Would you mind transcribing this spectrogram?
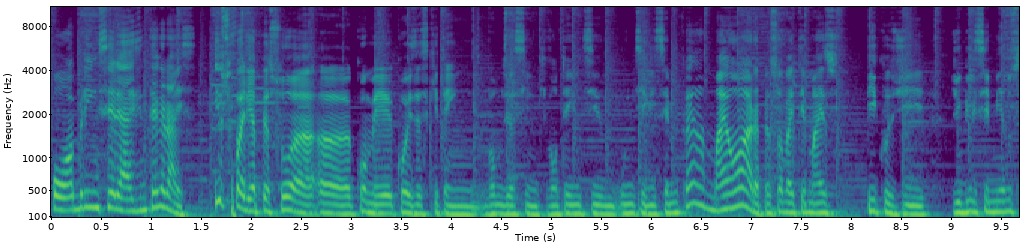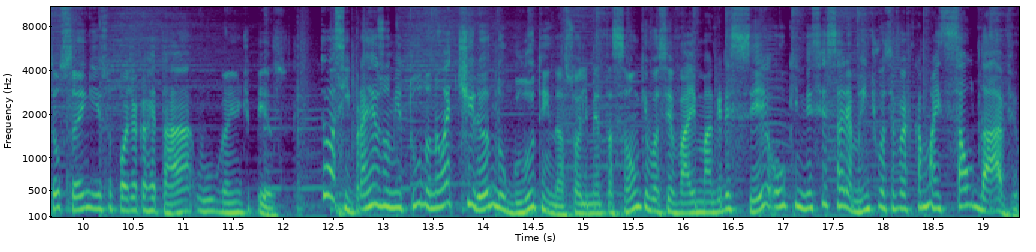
pobre em cereais integrais. Isso faria a pessoa uh, comer coisas que tem, vamos dizer assim, que vão ter índice, um índice glicêmico maior, a pessoa vai ter mais picos de, de glicemia no seu sangue e isso pode acarretar o ganho de peso. Então, assim, para resumir tudo, não é tirando o glúten da sua alimentação que você vai emagrecer ou que necessariamente você vai ficar mais saudável.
